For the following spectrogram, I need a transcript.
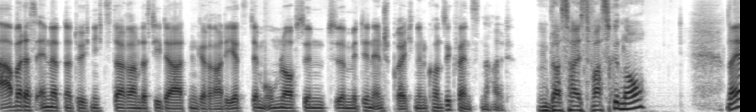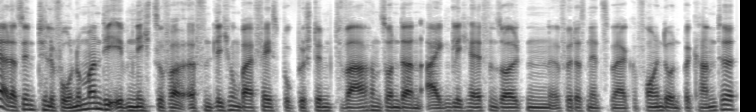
Aber das ändert natürlich nichts daran, dass die Daten gerade jetzt im Umlauf sind äh, mit den entsprechenden Konsequenzen halt. Das heißt was genau? Naja, das sind Telefonnummern, die eben nicht zur Veröffentlichung bei Facebook bestimmt waren, sondern eigentlich helfen sollten, äh, für das Netzwerk Freunde und Bekannte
